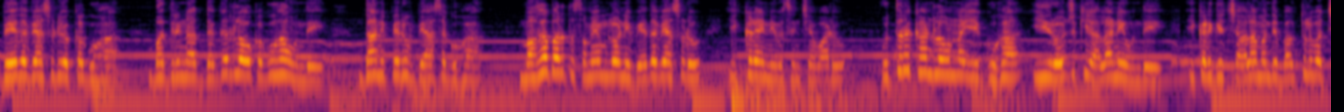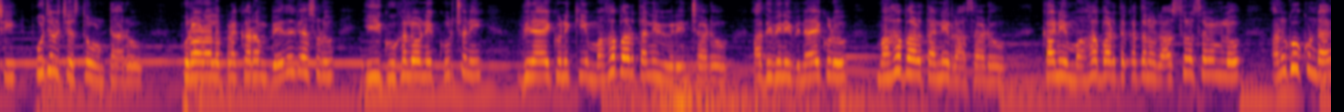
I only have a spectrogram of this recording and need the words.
వేదవ్యాసుడి యొక్క గుహ. బద్రీనాథ్ దగ్గరలో ఒక గుహ ఉంది. దాని పేరు వ్యాస గుహ మహాభారత సమయంలోని వేదవ్యాసుడు ఇక్కడే నివసించేవాడు. ఉత్తరాఖండ్లో ఉన్న ఈ గుహ ఈ రోజుకి అలానే ఉంది. ఇక్కడికి చాలా మంది భక్తులు వచ్చి పూజలు చేస్తూ ఉంటారు. పురాణాల ప్రకారం వేదవ్యాసుడు ఈ గుహలోనే కూర్చొని వినాయకునికి మహాభారతాన్ని వివరించాడు. అది విని వినాయకుడు మహాభారతాన్ని రాశాడు. కానీ మహాభారత కథను రాస్తున్న సమయంలో అనుకోకుండా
